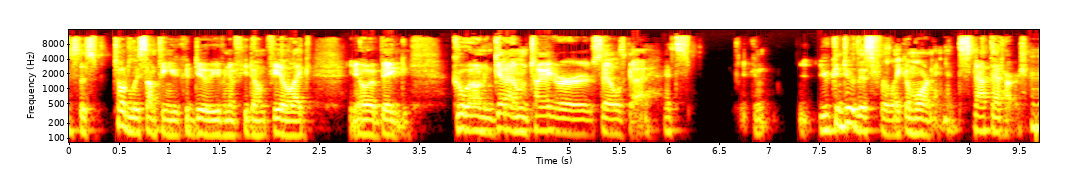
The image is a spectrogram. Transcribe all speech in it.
This is totally something you could do, even if you don't feel like you know a big go out and get 'em tiger sales guy. It's you can you can do this for like a morning. It's not that hard.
